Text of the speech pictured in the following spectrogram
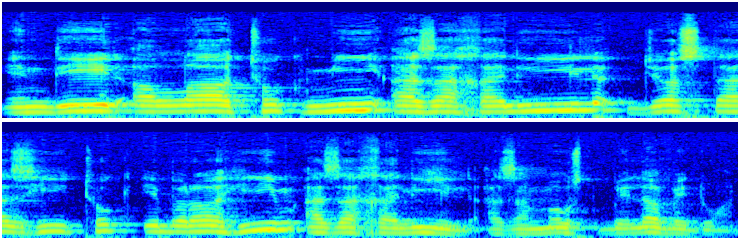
Indeed, Allah took me as a Khalil just as He took Ibrahim as a Khalil, as a most beloved one.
